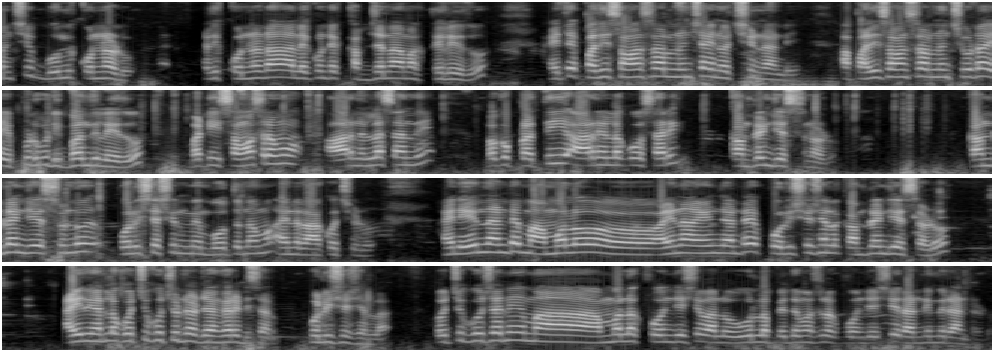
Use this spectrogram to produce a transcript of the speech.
నుంచి భూమి కొన్నాడు. అది కొన్నడా లేకుంటే కబ్జనా మాకు తెలియదు అయితే పది సంవత్సరాల నుంచి ఆయన వచ్చిండండి. ఆ పది సంవత్సరాల నుంచి కూడా ఎప్పుడు కూడా ఇబ్బంది లేదు. బట్ ఈ సంవత్సరం ఆరు నెలల సంది ఒక ప్రతి ఆరు నెలలకు ఒకసారి కంప్లైంట్ చేస్తున్నాడు. కంప్లైంట్ చేస్తుండు పోలీస్ స్టేషన్ మేము పోతున్నాము ఆయన రాకొచ్చిండు. ఆయన ఏంటంటే మా అమ్మలో ఆయన ఏంటంటే పోలీస్ స్టేషన్లో కంప్లైంట్ చేస్తాడు. ఐదు గంటలకు వచ్చి కూర్చుంటాడు జంగారెడ్డి సార్ పోలీస్ స్టేషన్లో. వచ్చి కూర్చొని మా అమ్మలకు ఫోన్ చేసి వాళ్ళ ఊర్లో పెద్ద మనుషులకు ఫోన్ చేసి రండి మీరు అంటాడు.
